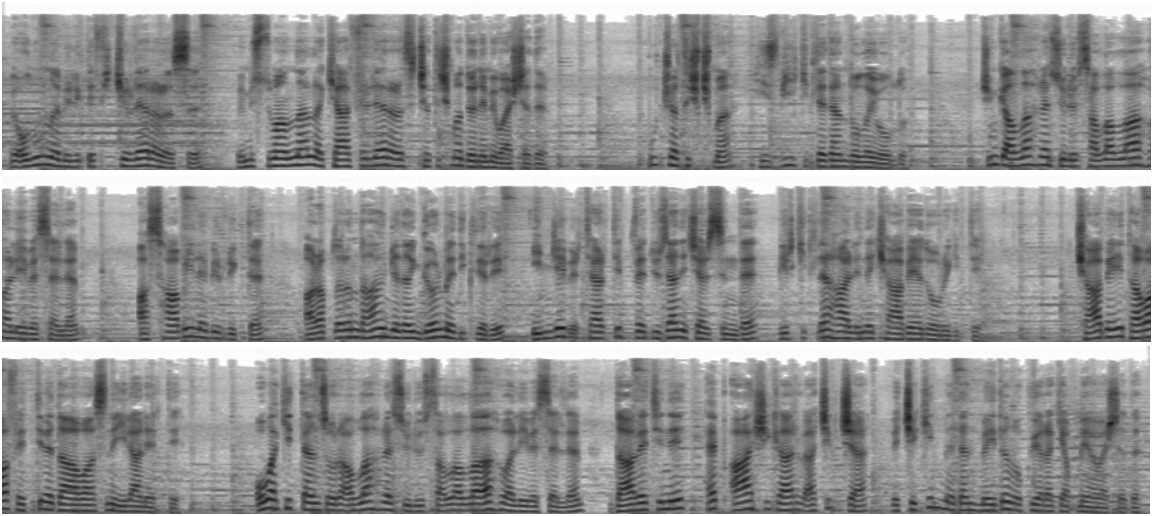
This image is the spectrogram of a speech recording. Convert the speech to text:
ve onunla birlikte fikirler arası ve Müslümanlarla kafirler arası çatışma dönemi başladı. Bu çatışma hizbi kitleden dolayı oldu. Çünkü Allah Resulü sallallahu aleyhi ve sellem ashabı ile birlikte Arapların daha önceden görmedikleri ince bir tertip ve düzen içerisinde bir kitle halinde Kabe'ye doğru gitti. Kabe'yi tavaf etti ve davasını ilan etti. O vakitten sonra Allah Resulü sallallahu aleyhi ve sellem davetini hep aşikar ve açıkça ve çekinmeden meydan okuyarak yapmaya başladı.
